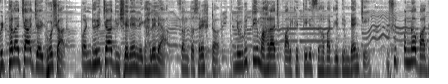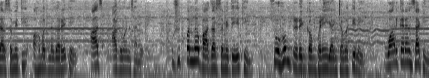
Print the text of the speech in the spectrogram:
विठ्ठलाच्या जयघोषात पंढरीच्या दिशेने निघालेल्या संतश्रेष्ठ निवृत्ती महाराज पालखीतील सहभागी दिंड्यांचे कृषी उत्पन्न बाजार समिती अहमदनगर येथे आज आगमन झाले. कृषी उत्पन्न बाजार समिती येथील सोहम ट्रेडिंग कंपनी यांच्या वतीने वारकऱ्यांसाठी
